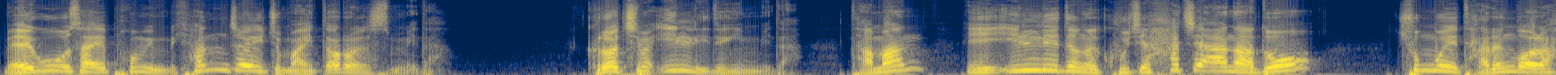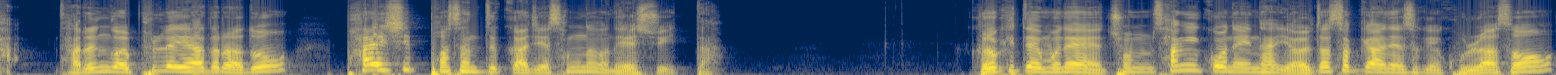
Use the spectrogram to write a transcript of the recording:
매구우사의 폼이 현저히 좀 많이 떨어졌습니다. 그렇지만 1, 2등입니다. 다만 이 1, 2등을 굳이 하지 않아도 충분히 다른 걸 하- 다른 걸 플레이하더라도 80%까지의 성능을 낼 수 있다. 그렇기 때문에 좀 상위권에 있는 한 15개 안에서 그냥 골라서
